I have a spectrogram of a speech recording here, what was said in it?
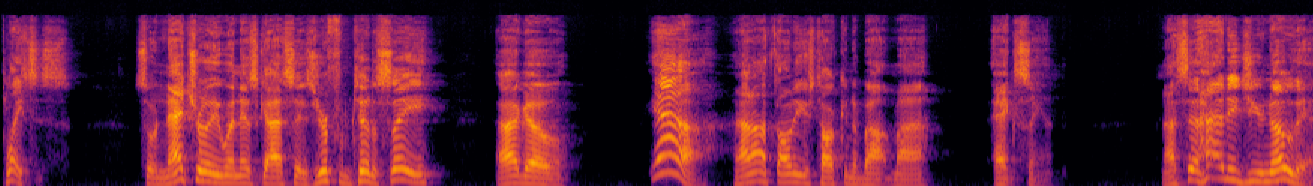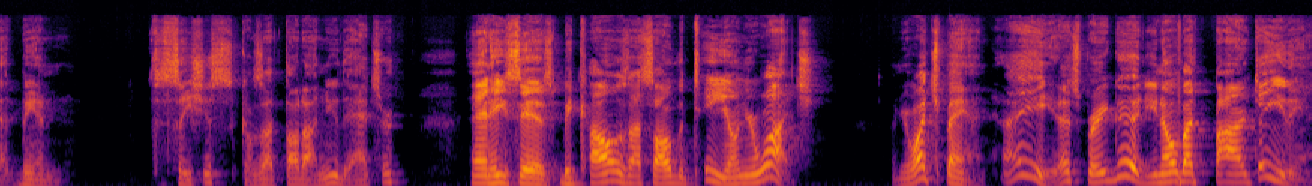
places. So naturally, when this guy says, You're from Tennessee, I go, Yeah. And I thought he was talking about my accent. And I said, How did you know that? Being facetious, because I thought I knew the answer. And he says, Because I saw the T on your watch, on your watch band. Hey, that's very good. You know about Power T then.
